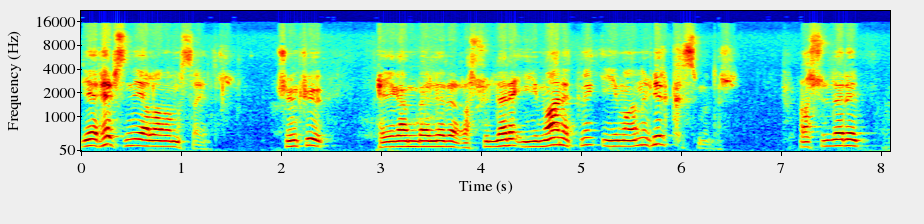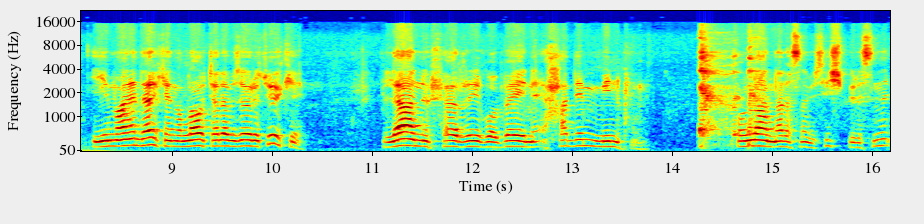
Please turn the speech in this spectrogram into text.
diğer hepsini yalanlamış sayılır. Çünkü peygamberlere, rasullere iman etmek imanın bir kısmıdır. Rasullere iman ederken Allahu Teala bize öğretiyor ki la nuferrigu beyne ehadin minhum. Onların arasında biz hiçbirisini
